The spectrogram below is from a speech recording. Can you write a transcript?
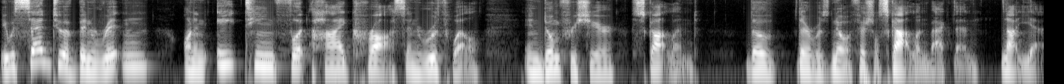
It was said to have been written on an 18 foot high cross in Ruthwell in Dumfriesshire, Scotland, though there was no official Scotland back then, not yet.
